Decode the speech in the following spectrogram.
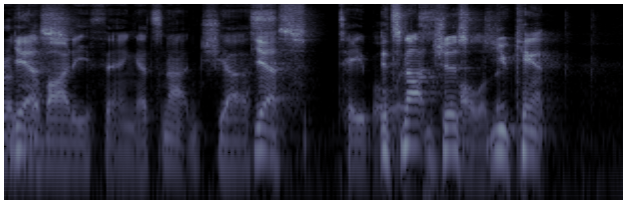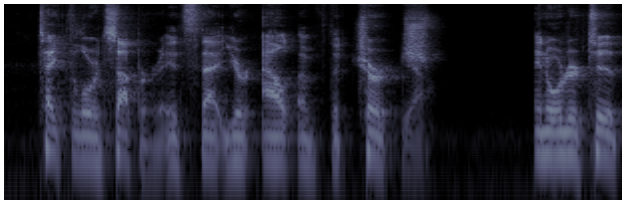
of Yes. the body thing. That's not just Yes. Table. it's not just you it. can't take the Lord's Supper. It's that you're out of the church Yeah. in order to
